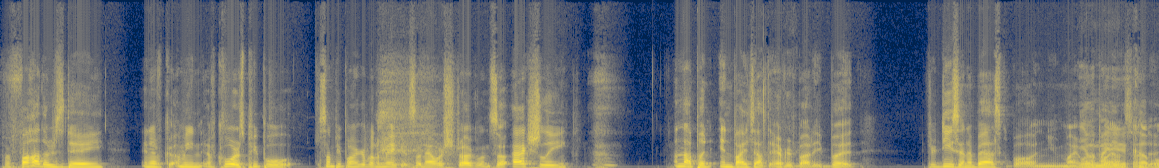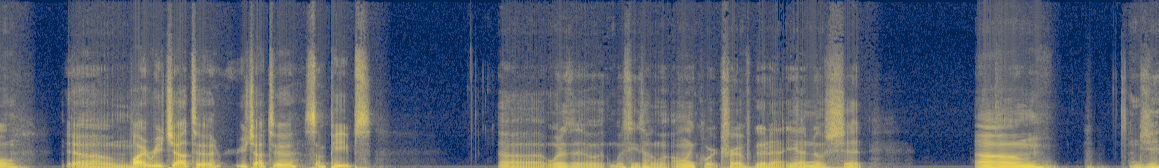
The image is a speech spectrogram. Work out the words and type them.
for Father's Day, and of, co- I mean, of course, people, some people aren't going to make it, so now we're struggling. So actually, I'm not putting invites out to everybody, but if you're decent at basketball and you might yeah, want to play need a Sunday, couple. yeah, Um, probably reach out to reach out to some peeps. uh what is it what's he talking about? Only court trev good at? Yeah no shit. Um J-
